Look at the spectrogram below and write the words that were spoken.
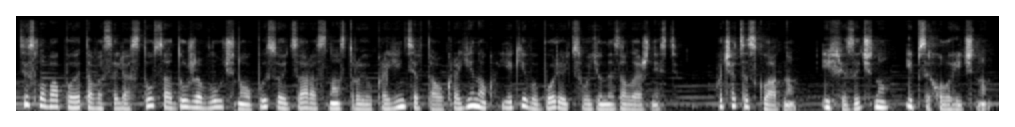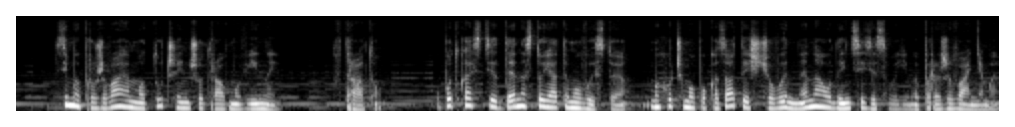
Ці слова поета Василя Стуса дуже влучно описують зараз настрої українців та українок, які виборюють свою незалежність. Хоча це складно і фізично, і психологічно. Всі ми проживаємо ту чи іншу травму війни, втрату. У подкасті Де не стоятиму вистою ми хочемо показати, що ви не наодинці зі своїми переживаннями.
